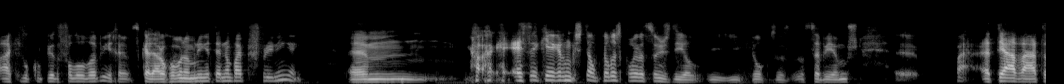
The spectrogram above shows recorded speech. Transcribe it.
àquilo que o Pedro falou da birra. Se calhar o Ruben Amorim até não vai preferir ninguém. Hum, essa é que é a grande questão. Pelas declarações dele e, e pelo que sabemos, uh, pá, até à data,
